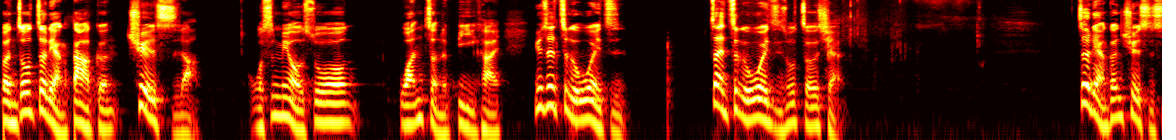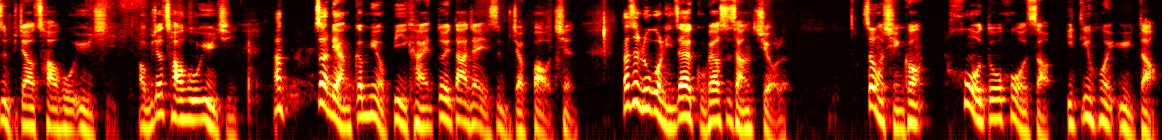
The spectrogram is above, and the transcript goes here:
本周这两大根确实啊，我是没有说完整的避开，因为在这个位置，在这个位置说遮起来，这两根确实是比较超乎预期哦，比较超乎预期。那这两根没有避开，对大家也是比较抱歉。但是如果你在股票市场久了，这种情况或多或少一定会遇到，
